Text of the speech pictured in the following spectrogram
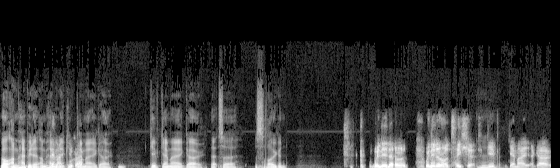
Well, I'm happy to. I'm happy Gamay, to give look it up. Gamay a go. Give Gamay a go. That's a, a slogan. We need that on a we need it on a t-shirt. Give Gamay a go.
